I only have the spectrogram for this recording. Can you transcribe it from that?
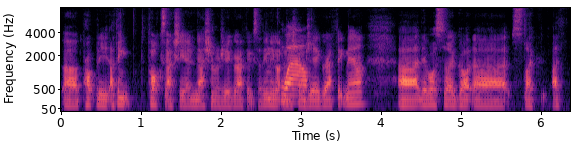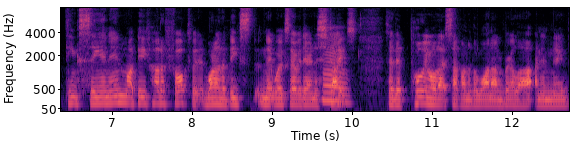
uh, properties. I think Fox actually own National Geographic. So I think they've got Wow. National Geographic now. Uh, they've also got uh, like I think CNN might be part of Fox, but one of the big networks over there in the Hmm. states. So they're pulling all that stuff under the one umbrella, and then they've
